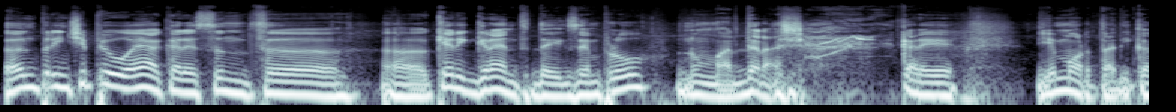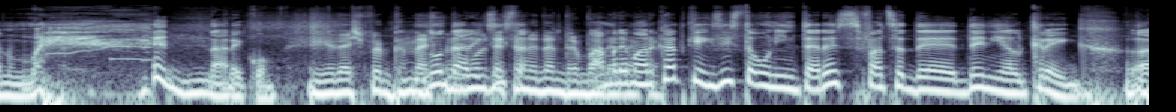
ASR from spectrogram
În principiu, aia care sunt uh, uh, Cary Grant, de exemplu, nu mă deraj, care e, e mort, adică nu mai... N-are cum. Eu deci pe, pe Nu, dar există, de întrebare. am remarcat că există un interes față de Daniel Craig, ăla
